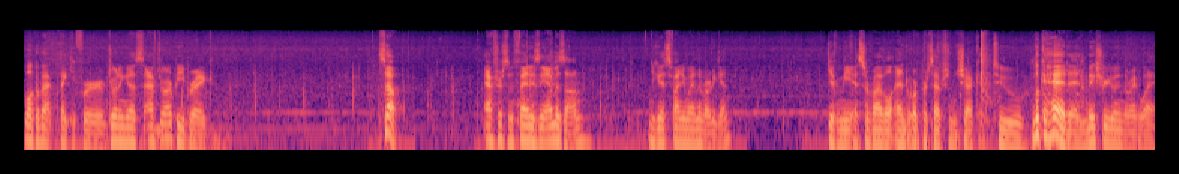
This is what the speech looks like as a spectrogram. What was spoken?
Welcome back. Thank you for joining us after our pee break. So, after some fantasy Amazon, you guys find your way on the road again. Give me a survival and or perception check to look ahead and make sure you're going the right way.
